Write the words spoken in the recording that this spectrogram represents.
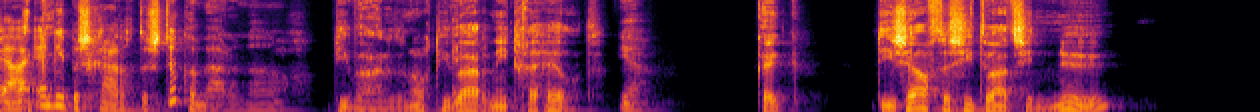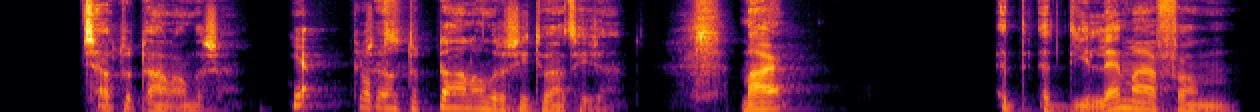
ja, en die beschadigde stukken waren er nog. Die waren er nog, die waren niet geheeld. Ja, Kijk, diezelfde situatie nu zou totaal anders zijn. ja klopt. zou een totaal andere situatie zijn. Maar het, het dilemma van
